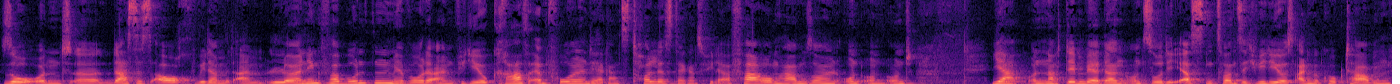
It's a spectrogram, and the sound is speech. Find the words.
So, und äh, das ist auch wieder mit einem Learning verbunden. Mir wurde ein Videograf empfohlen, der ganz toll ist, der ganz viele Erfahrungen haben soll und, und, und. Ja, und nachdem wir dann uns so die ersten 20 Videos angeguckt haben,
